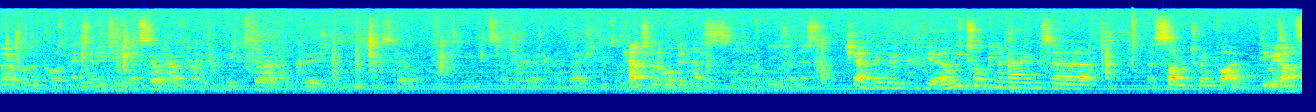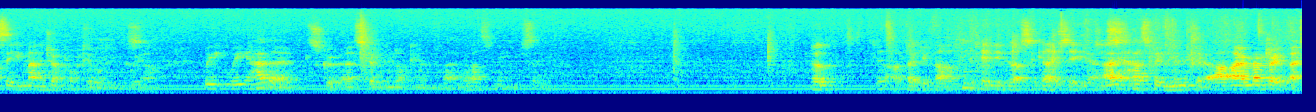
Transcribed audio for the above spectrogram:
verbal report next You meeting. you can still have, you can still have conclusions, and you can still, you can- you can still make recommendations. Councillor Morgan has uh, views on this. Chair, I'm getting a bit confused. Are we talking about uh, assignment 25, We. DTC manager property audits? We are. We, we had a screw, a scoping document for that in the last meeting, you see. Oh, yeah, I beg your pardon, if that's the case, it And it has been limited. I, I remember it, uh,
